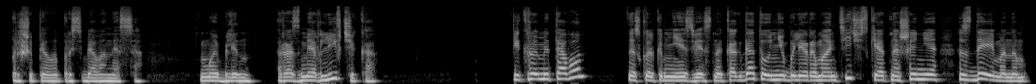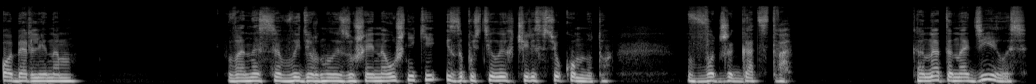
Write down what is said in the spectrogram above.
– прошипела про себя Ванесса. «Ванесса». блин, размер лифчика?» И кроме того, насколько мне известно, когда-то у нее были романтические отношения с Деймоном Оберлином. Ванесса выдернула из ушей наушники и запустила их через всю комнату. Вот же гадство! Она-то надеялась,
